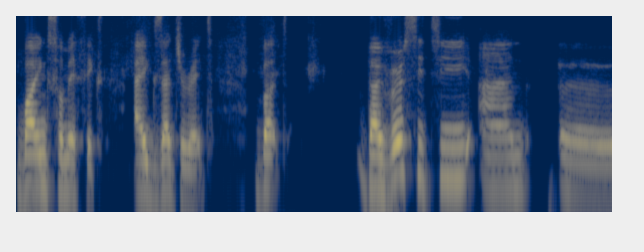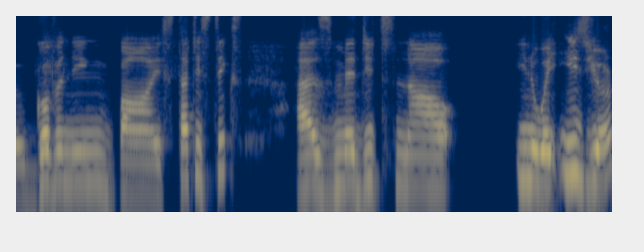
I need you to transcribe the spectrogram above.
buying some ethics. I exaggerate, but diversity and uh, governing by statistics has made it now, in a way, easier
